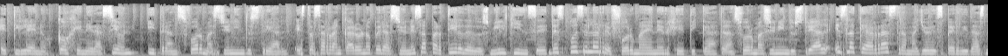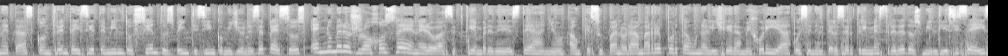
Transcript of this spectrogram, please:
etileno, cogeneración y transformación industrial. Estas arrancaron operaciones a partir de 2015 después de la reforma energética. Transformación industrial es la que arrastra mayores pérdidas netas con 37.225 millones de pesos en números rojos de enero a septiembre de este año, aunque su panorama reporta una ligera mejoría, pues en el tercer trimestre de 2016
